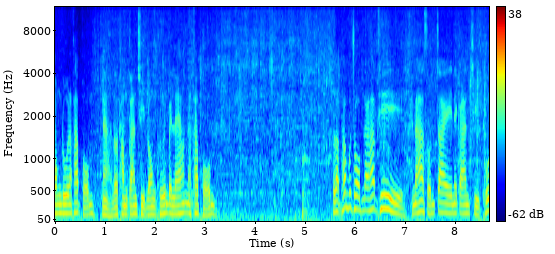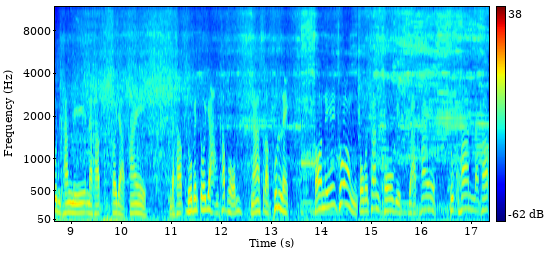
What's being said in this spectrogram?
ลองดูนะครับผมนะเราทำการฉีดรองพื้นไปแล้วนะครับผม สำหรับท่านผู้ชมนะครับที่นะฮะสนใจในการฉีดทุ่นครั้งนี้นะครับ ก็อยากให้ นะครับ ดูเป็นตัวอย่างครับผมนะสำหรับทุ่นเหล็ก ตอนนี้ช่วงโปรโมชั่นโควิด อยากให้ทุกท่านนะครับ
